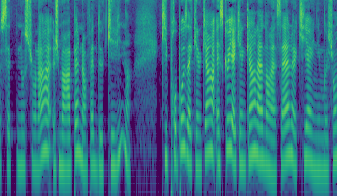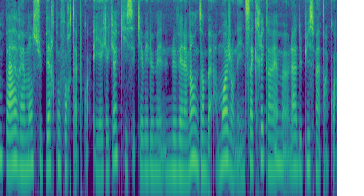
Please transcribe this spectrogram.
cette notion-là, je me rappelle en fait de Kevin qui propose à quelqu'un, est-ce qu'il y a quelqu'un là dans la salle qui a une émotion pas vraiment super confortable quoi? Et il y a quelqu'un qui, qui avait levé, la main en disant, bah moi j'en ai une sacrée quand même là depuis ce matin quoi.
